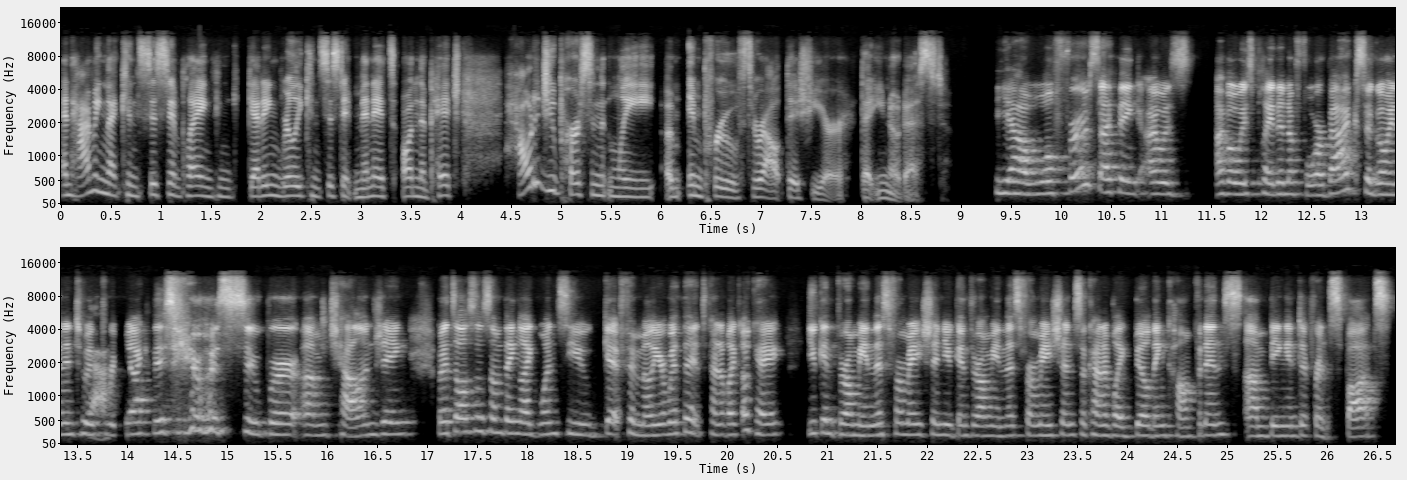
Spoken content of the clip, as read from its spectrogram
and having that consistent playing, getting really consistent minutes on the pitch. How did you personally um, improve throughout this year that you noticed? Yeah, well, first, I think I was I've always played in a four back. So going into a Yeah. three back this year was super um, challenging. But it's also something like once you get familiar with it, it's kind of like, okay, you can throw me in this formation, you can throw me in this formation. So kind of like building confidence, um, being in different spots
